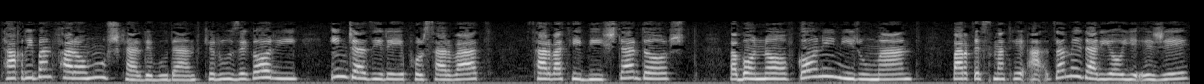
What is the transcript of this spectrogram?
تقریبا فراموش کرده بودند که روزگاری این جزیره پرثروت ثروتی بیشتر داشت و با ناوگانی نیرومند بر قسمت اعظم دریای اژه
